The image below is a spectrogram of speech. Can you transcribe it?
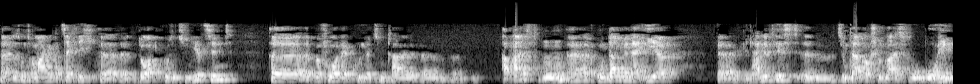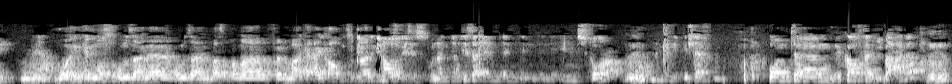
Äh, dass unsere Marken tatsächlich äh, dort positioniert sind, äh, bevor der Kunde zum Teil abreist. Mhm. Und dann, wenn er hier äh, gelandet ist, äh, zum Teil auch schon weiß, wo, wohin. Mhm. Ja? Wo er hingehen muss, um seine, um sein, was auch immer für eine Marke einkaufen zu können. Genau so ist es. Und dann, dann ist er in, in, in, in den Store, mhm. in den Geschäften und ähm, kauft dann die Ware. Mhm.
